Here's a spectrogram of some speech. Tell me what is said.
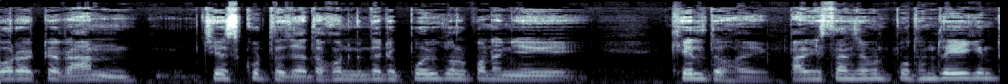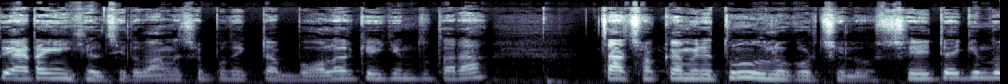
বড় একটা রান চেস করতে যায়, তখন কিন্তু একটা পরিকল্পনা নিয়ে খেলতে হয়। পাকিস্তান যেমন প্রথম থেকেই কিন্তু অ্যাটাকিং খেলছিল, বাংলাদেশের প্রত্যেকটা বলারকেই কিন্তু তারা চার ছক্কা মেরে তুলুধুলো করছিল, সেইটাই কিন্তু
